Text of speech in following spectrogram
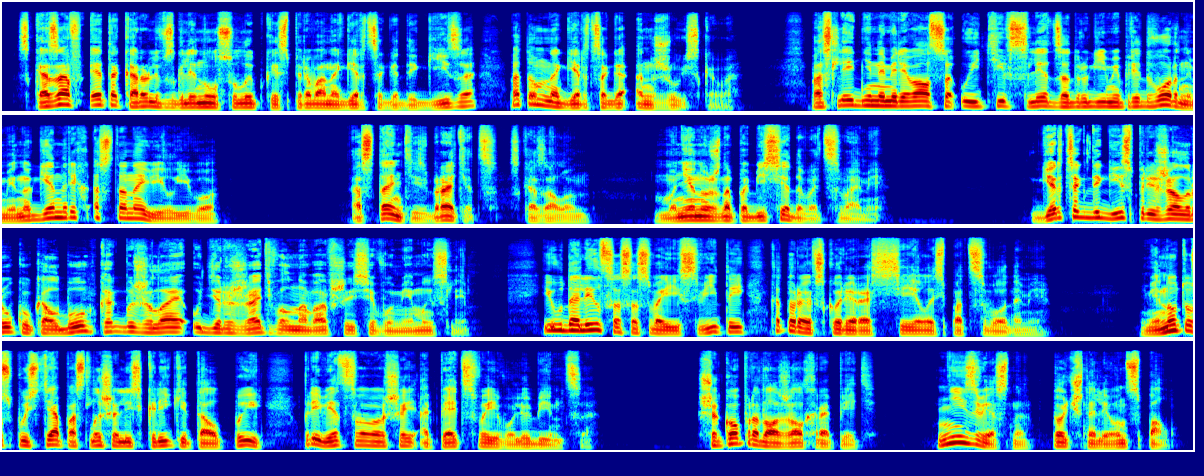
Сказав это, король взглянул с улыбкой сперва на герцога де Гиза, потом на герцога Анжуйского. Последний намеревался уйти вслед за другими придворными, но Генрих остановил его. Останьтесь, братец, сказал он. Мне нужно побеседовать с вами. Герцог де Гис прижал руку к колбу, как бы желая удержать волновавшиеся в уме мысли, и удалился со своей свитой, которая вскоре рассеялась под сводами. Минуту спустя послышались крики толпы, приветствовавшей опять своего любимца. Шико продолжал храпеть. Неизвестно, точно ли он спал.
